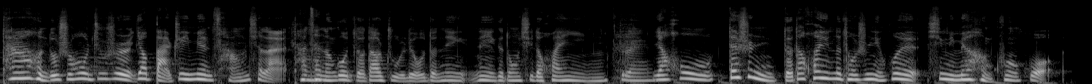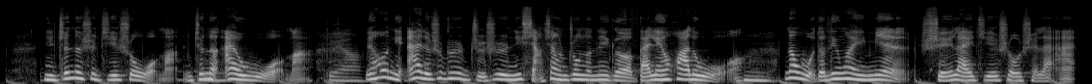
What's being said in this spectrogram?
她很多时候就是要把这一面藏起来，她才能够得到主流的那那个东西的欢迎。对，然后，但是你得到欢迎的同时，你会心里面很困惑。你真的是接受我吗？你真的爱我吗？对呀。然后你爱的是不是只是你想象中的那个白莲花的我？嗯。那我的另外一面，谁来接受，谁来爱？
